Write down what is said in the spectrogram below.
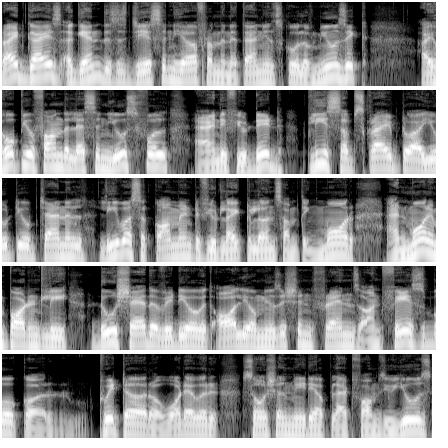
Right, guys, again, this is Jason here from the Nathaniel School of Music. I hope you found the lesson useful, and if you did, please subscribe to our YouTube channel. Leave us a comment if you'd like to learn something more, and more importantly, do share the video with all your musician friends on Facebook or Twitter or whatever social media platforms you use,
